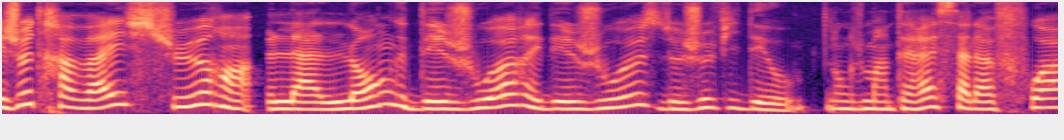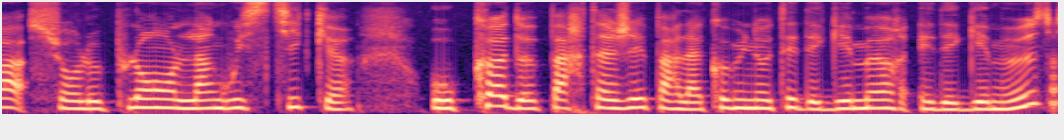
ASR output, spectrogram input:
Et je travaille sur la langue des joueurs et des joueuses de jeux vidéo. Donc je m'intéresse à la fois sur le plan linguistique au code partagé par la communauté des gamers et des gameuses,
